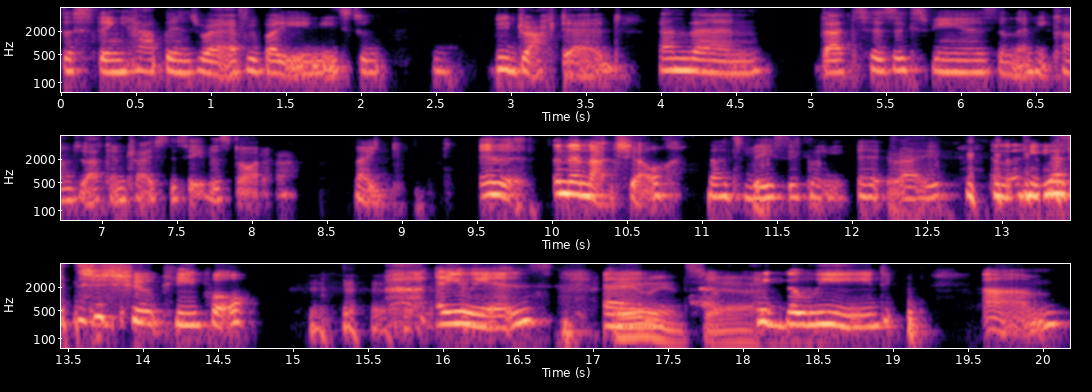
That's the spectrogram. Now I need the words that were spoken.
this thing happens where everybody needs to be drafted, and then that's his experience and then he comes back and tries to save his daughter like in, in a nutshell that's basically it right and then he gets to shoot people aliens and Aliens, yeah. take the lead um,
